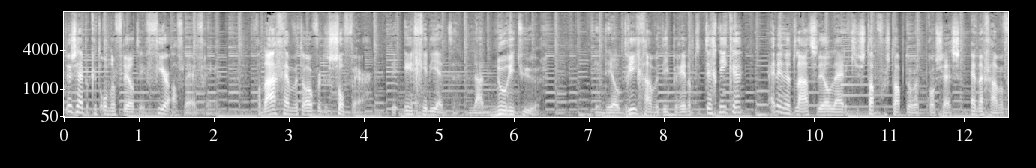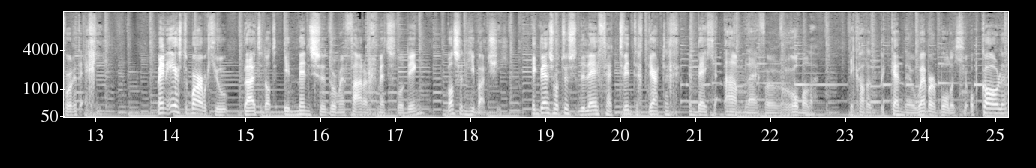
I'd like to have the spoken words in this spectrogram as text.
dus heb ik het onderverdeeld in vier afleveringen. Vandaag hebben we het over de software, de ingrediënten, la nourriture. In deel 3 gaan we dieper in op de technieken en in het laatste deel leid ik je stap voor stap door het proces en dan gaan we voor het echi. Mijn eerste barbecue, buiten dat immense door mijn vader gemetselde ding, was een hibachi. Ik ben zo tussen de leeftijd 20-30 een beetje aan blijven rommelen. Ik had het bekende Weber-bolletje op kolen,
